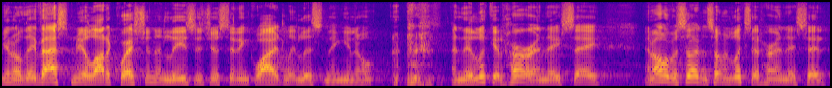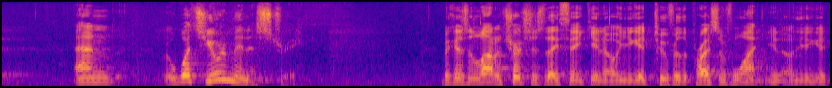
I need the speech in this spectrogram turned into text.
you know, they've asked me a lot of questions and Lise is just sitting quietly listening, you know, and they look at her and they say, and all of a sudden someone looks at her and they said, and what's your ministry? Because in a lot of churches they think, you know, you get two for the price of one. You, know, you get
